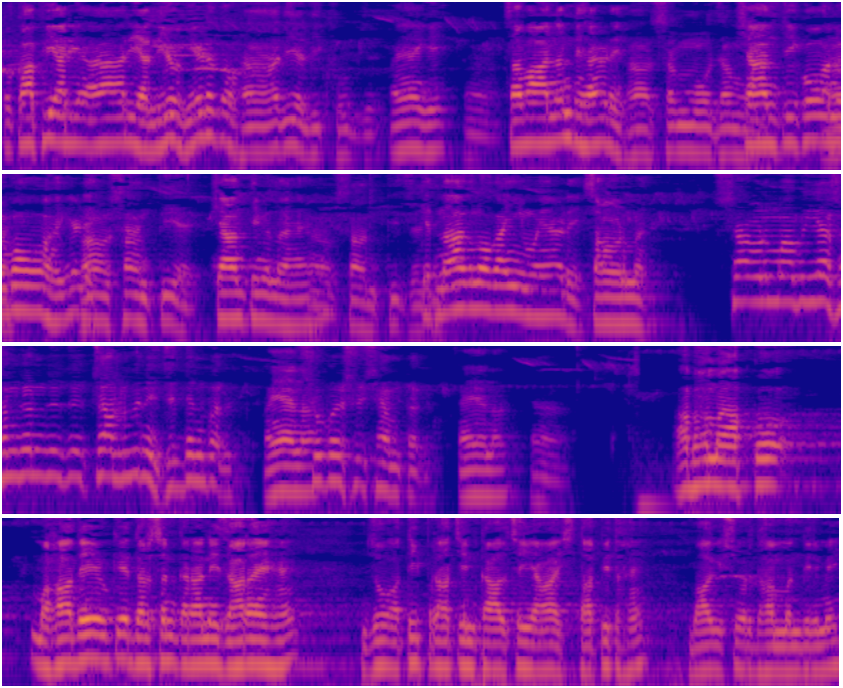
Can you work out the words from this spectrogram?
तो काफ़ी हरियाली होगी तो? हाँ हरियाली खूब छे आएँगे? हाँ। सब आनंद है रे हाँ सब मौजा शांति को अनुभव है हाँ शांति है। शांति मिला है। हाँ शांति कितना लोग आई हुए हैं रे सावन में? सावन में भी यह समझो न चालू भी नहीं छे दिन भर। सुबह से शाम तक। आया ना? हाँ। अब हम आपको महादेव के दर्शन कराने जा रहे हैं। जो अति प्राचीन काल से यहाँ स्थापित हैं, बागेश्वर धाम मंदिर में।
